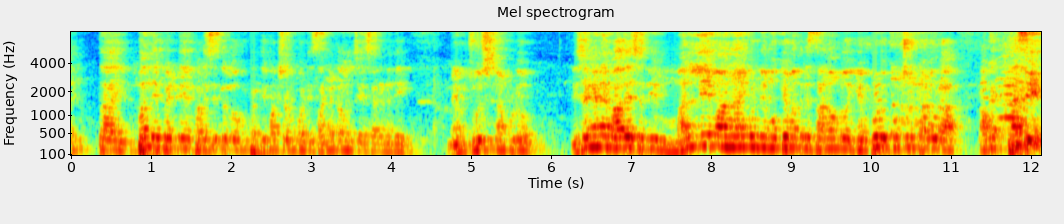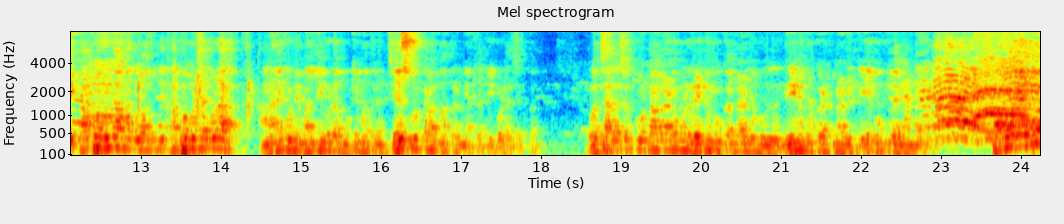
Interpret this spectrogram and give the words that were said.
ఎంత ఇబ్బంది పెట్టే పరిస్థితుల్లో ప్రతిపక్షం కొన్ని సంఘటనలు చేశారనేది మేము చూసినప్పుడు నిజంగానే బాధేసింది. మళ్ళీ మా నాయకుడిని ముఖ్యమంత్రి స్థానంలో ఎప్పుడు కూర్చుంటాడు రా ఒక కసి తప్పకుండా మనలో ఉంది. తప్పకుండా కూడా ఆ నాయకుడిని మళ్ళీ కూడా ముఖ్యమంత్రిని చేసుకుంటామని మాత్రం మీ అందరికీ కూడా చెప్తాను. రోజు చాలా చెప్పుకుంటా అన్నాడు రెడ్ బుక్ అన్నాడు గ్రీన్ బుక్ అంటున్నాడు ఏ బుక్లో పర్వాలేదు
